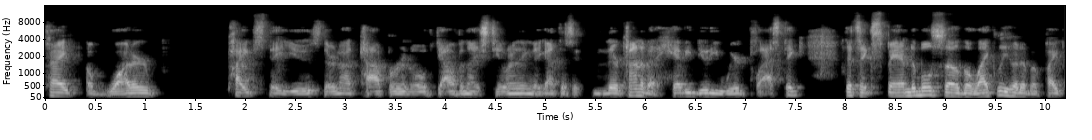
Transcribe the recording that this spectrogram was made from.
type of water pipes they use, they're not copper and old galvanized steel or anything. They got this, they're kind of a heavy duty, weird plastic that's expandable. So the likelihood of a pipe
